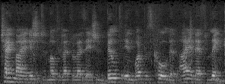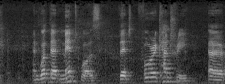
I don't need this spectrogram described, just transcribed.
Chiang Mai Initiative multilateralization built in what was called an IMF link. And what that meant was that for a country uh,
